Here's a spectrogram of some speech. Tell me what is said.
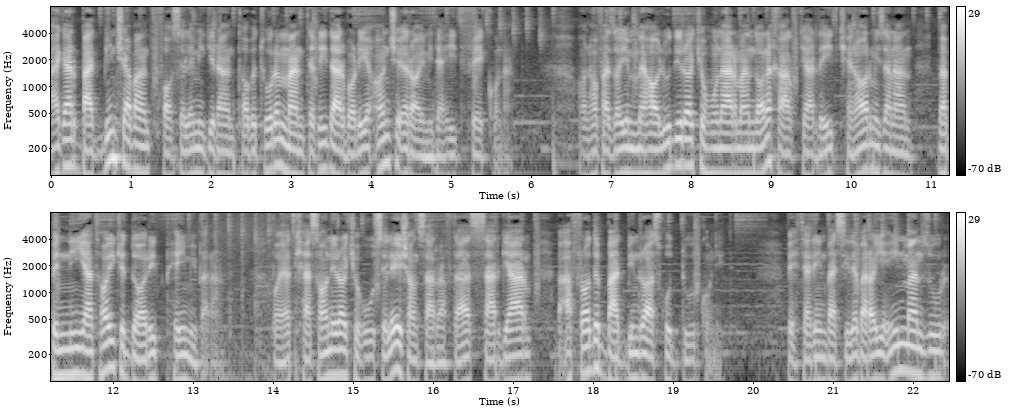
و اگر بدبین شوند فاصله می گیرند تا به طور منطقی درباره آنچه ارائه می دهید فکر کنند. آنها فضای مهالودی را که هنرمندانه خلق کرده اید کنار می‌زنند و به نیت هایی که دارید پی می‌برند. باید کسانی را که حوصلهشان سر رفته است سرگرم و افراد بدبین را از خود دور کنید. بهترین وسیله برای این منظور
